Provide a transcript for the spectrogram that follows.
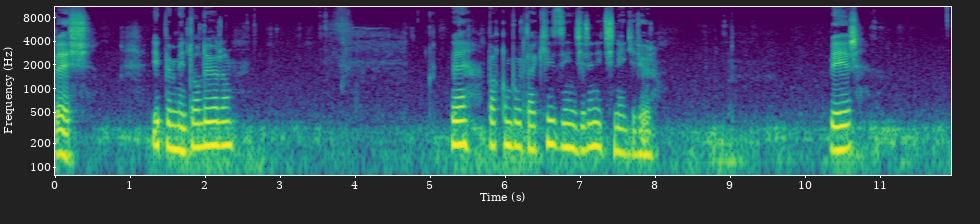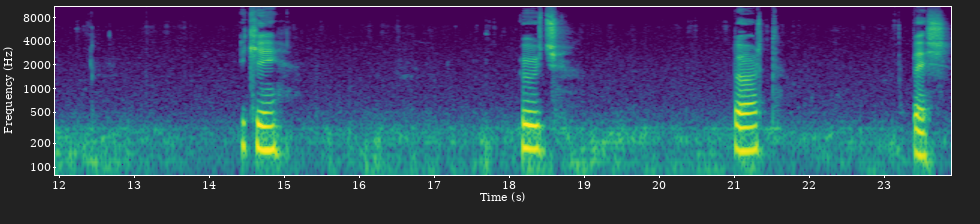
5 ipimi doluyorum. Ve bakın buradaki zincirin içine giriyorum 1 2 3 4 5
